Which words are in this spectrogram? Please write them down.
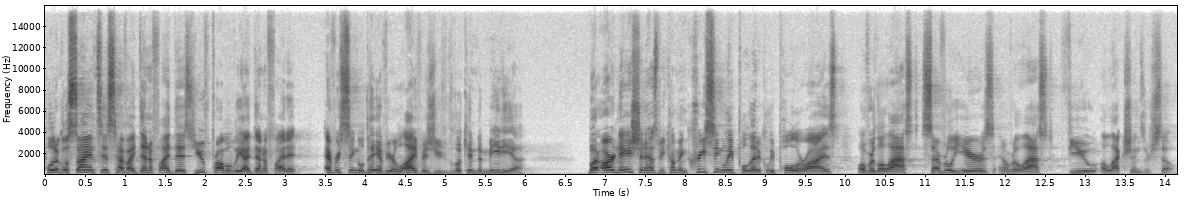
Political scientists have identified this. You've probably identified it every single day of your life as you look into media. But our nation has become increasingly politically polarized over the last several years and over the last few elections or so.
